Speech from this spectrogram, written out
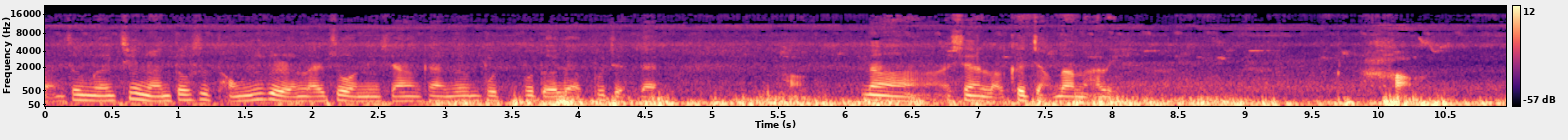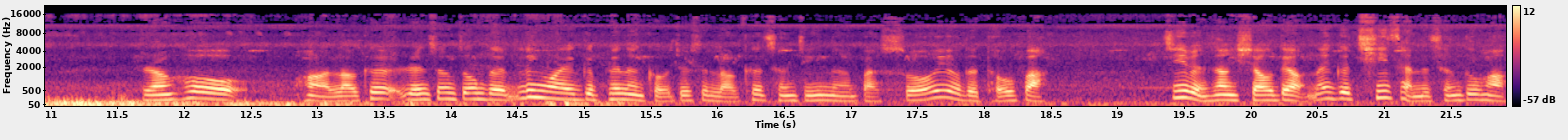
反正呢，竟然都是同一个人来做，你想想看，真不不得了，不简单。好，那现在老客讲到哪里？好，然后哈，老客人生中的另外一个 pinnacle 就是老客曾经呢，把所有的头发基本上削掉，那个凄惨的程度哈。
